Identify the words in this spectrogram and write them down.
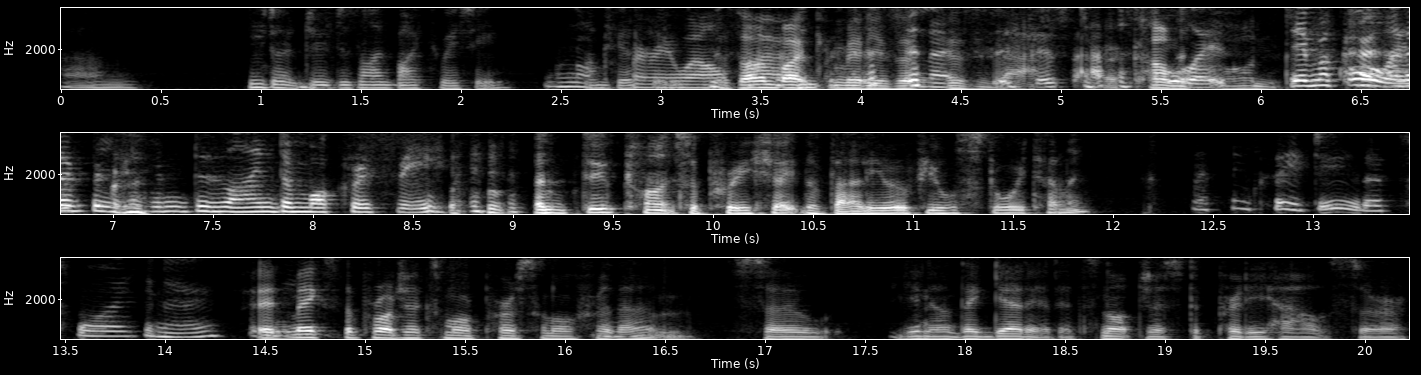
Um, You don't do design by committee. not I'm very guessing. well. Design by committee is a No, it's a disaster. disaster, Come always. on. Democrat, I don't believe in design democracy. And do clients appreciate the value of your storytelling? I think they do. That's why, you know. It we- makes the projects more personal for them. So, you know, they get it. It's not just a pretty house or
